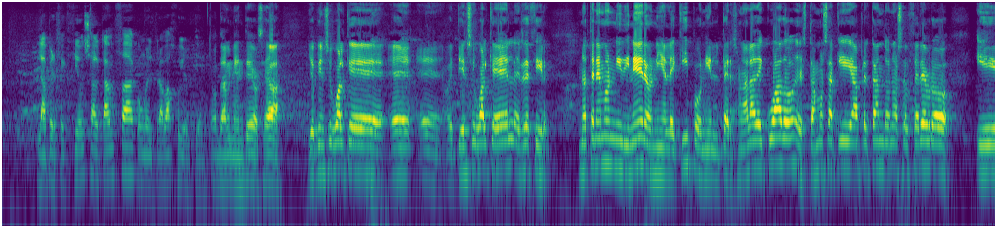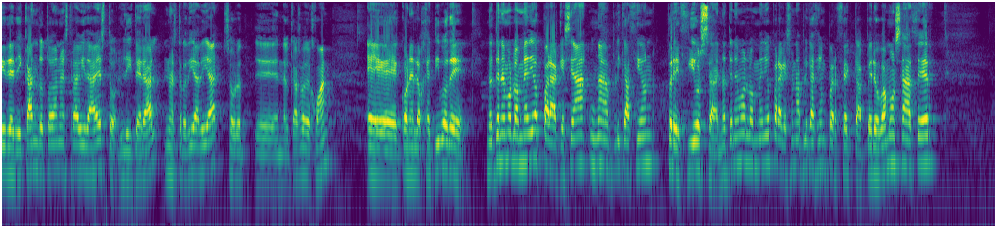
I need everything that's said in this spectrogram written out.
la perfección se alcanza con el trabajo y el tiempo. Totalmente, o sea, yo pienso igual que eh, eh, pienso igual que él, es decir, no tenemos ni dinero, ni el equipo, ni el personal adecuado, estamos aquí apretándonos el cerebro y dedicando toda nuestra vida a esto, literal, nuestro día a día, sobre, eh, en el caso de Juan, con el objetivo de no tenemos los medios para que sea una aplicación preciosa, no tenemos los medios para que sea una aplicación perfecta, pero vamos a hacer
